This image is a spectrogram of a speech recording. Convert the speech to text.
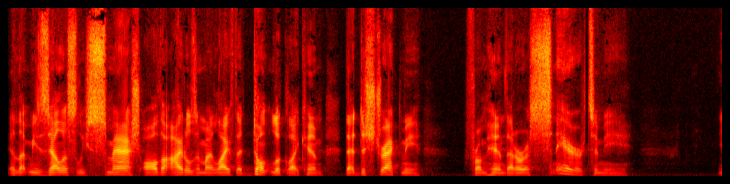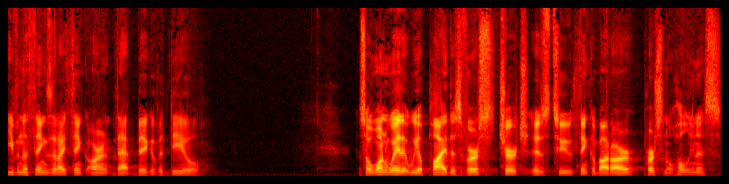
and let me zealously smash all the idols in my life that don't look like him, that distract me from him, that are a snare to me, even the things that I think aren't that big of a deal. So, one way that we apply this verse, church, is to think about our personal holiness.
